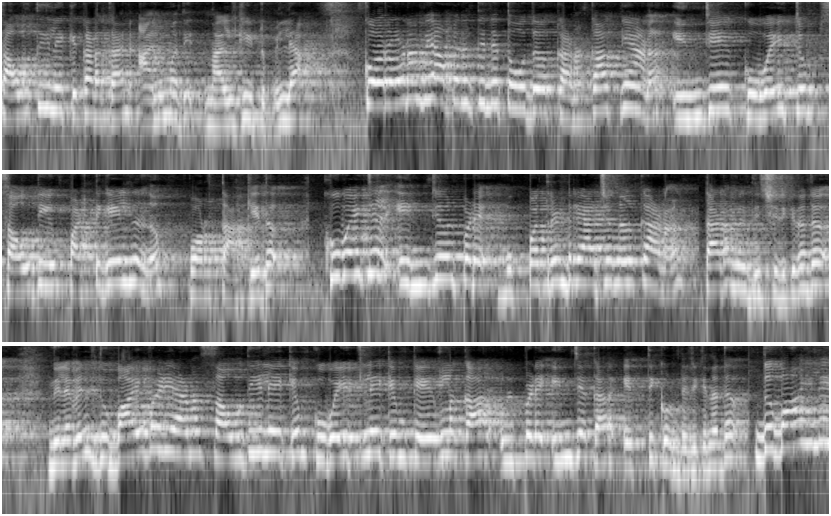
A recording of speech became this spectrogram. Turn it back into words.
സൗദിയിലേക്ക് കടക്കാൻ അനുമതി നൽകിയിട്ടുമില്ല. വ്യാപനത്തിന്റെ തോത് കണക്കാക്കിയാണ് ഇന്ത്യയെ കുവൈറ്റും സൗദിയും പട്ടികയിൽ നിന്നും പുറത്താക്കിയത്. കുവൈറ്റിൽ ഇന്ത്യ ഉൾപ്പെടെ മുപ്പത്തിരണ്ട് രാജ്യങ്ങൾക്കാണ് തട വിധിച്ചിരിക്കുന്നത്. നിലവിൽ ദുബായ് വഴിയാണ് സൗദിയിലേക്കും കുവൈറ്റിലേക്കും കേരളക്കാർ ഉൾപ്പെടെ ഇന്ത്യക്കാർ എത്തിക്കൊണ്ടിരിക്കുന്നത്. ദുബായിലെ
